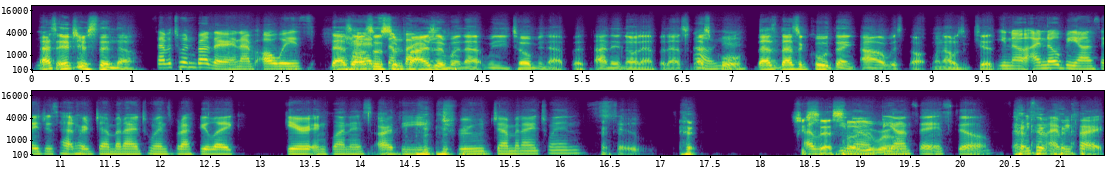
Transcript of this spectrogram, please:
That's interesting, though. I have a twin brother, and I've always That's also somebody. surprising when I, when you told me that, but I didn't know that. But that's that's Oh, cool. yeah. That's that's a cool thing. I always thought when I was a kid. you know, I know Beyonce just had her Gemini twins, but I feel like Garrett and Glynis are the true Gemini twins. So She I, said, you "So know, you're wrong." Beyonce still send me some Ivy Park.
